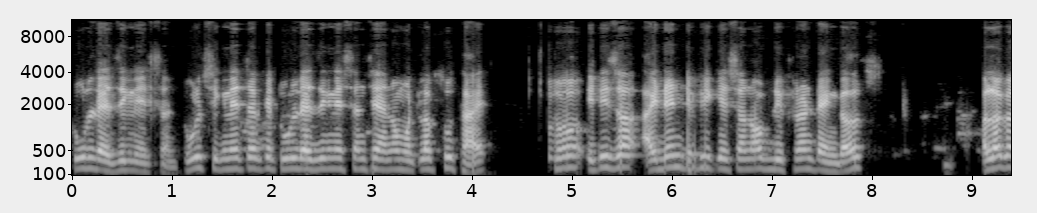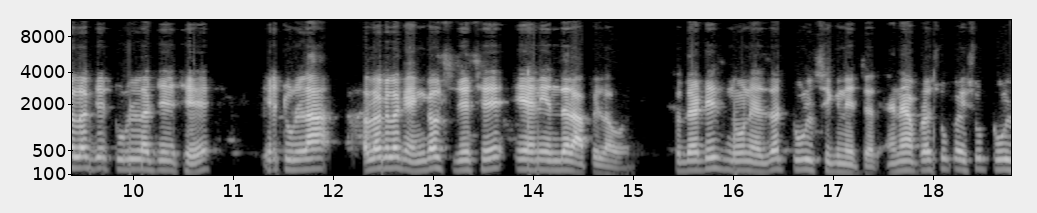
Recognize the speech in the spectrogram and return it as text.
tool designation tool signature કે tool designation છે એનો મતલબ શું થાય so, it is a identification of different angles. અલગ અલગ જે ટૂલના જે છે એ ટૂલના અલગ અલગ એંગલ્સ જે છે એ એની અંદર આપેલા હોય so that is known as a tool signature એને આપણે શું કહીશું? ટૂલ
